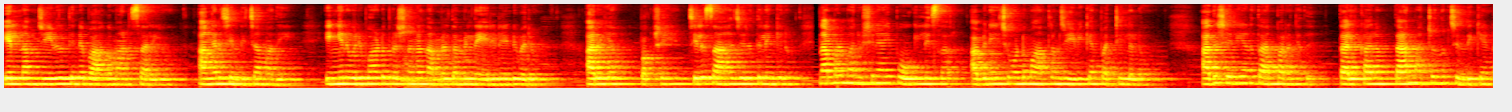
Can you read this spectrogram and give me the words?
എല്ലാം ജീവിതത്തിന്റെ ഭാഗമാണ് സറിയൂ അങ്ങനെ ചിന്തിച്ചാൽ മതി. ഇങ്ങനെ ഒരുപാട് പ്രശ്നങ്ങൾ നമ്മൾ തമ്മിൽ നേരിടേണ്ടി വരും. അറിയാം പക്ഷേ ചില സാഹചര്യത്തിലെങ്കിലും നമ്മൾ മനുഷ്യനായി പോകില്ലേ സാർ? അഭിനയിച്ചുകൊണ്ട് മാത്രം ജീവിക്കാൻ പറ്റില്ലല്ലോ. അത് ശരിയാണ് താൻ പറഞ്ഞത്. തൽക്കാലം താൻ മറ്റൊന്നും ചിന്തിക്കേണ്ട.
